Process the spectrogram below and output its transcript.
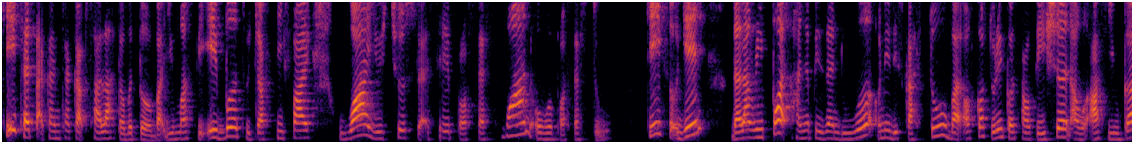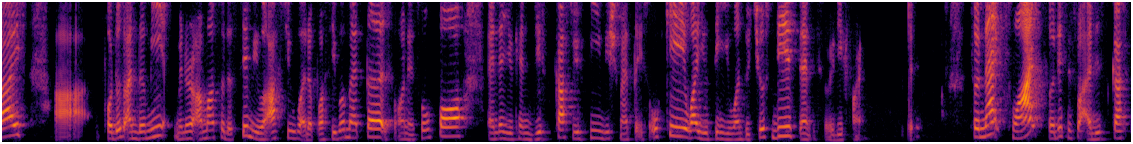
Okay saya takkan cakap salah atau betul but you must be able to justify why you choose let's say process 1 over process 2 okay so again dalam report hanya present dua, only discuss two. But of course during consultation, I will ask you guys, uh, for those under me, Mineral Amal, so the same, we will ask you what the possible methods, so on and so forth. And then you can discuss with me which method is okay, why you think you want to choose this, then it's already fine. Okay. So next one, so this is what I discussed,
